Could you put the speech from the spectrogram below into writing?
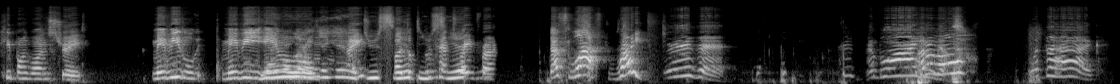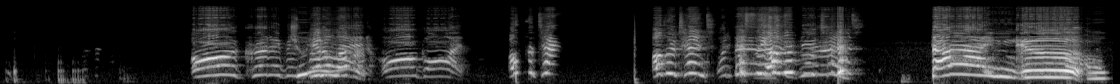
Keep on going straight. Maybe maybe Yeah, aim yeah, a little yeah, yeah, yeah. right, Do you see but the it? Do blue you tent's see right it? in front. That's left, right. Where is it? I'm blind. I don't know. What the heck? Oh, crud, I've been Judy, hit a stolen. lever. Oh, God. Other tent. Other tent. What That's the the other blue tent. Dang. Oh.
